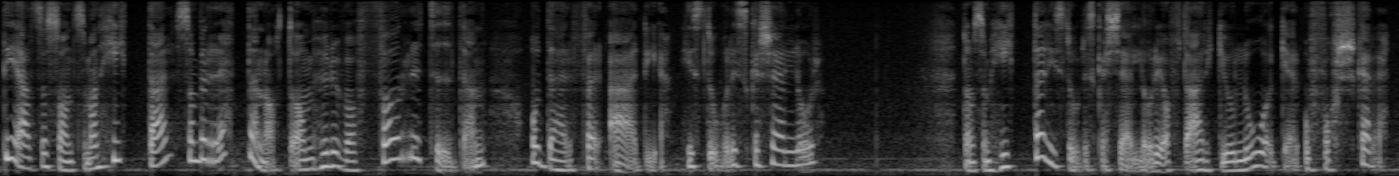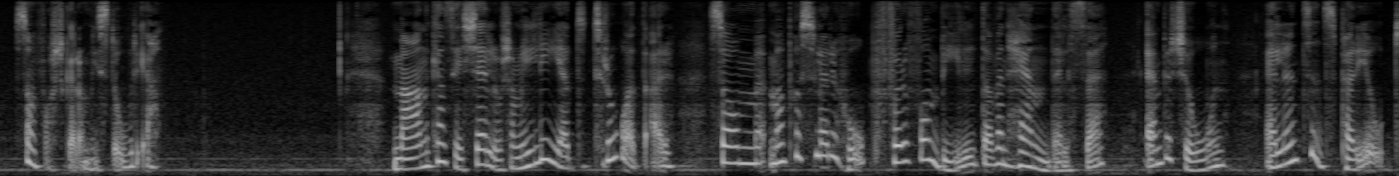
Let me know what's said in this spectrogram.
Det är alltså sånt som man hittar som berättar något om hur det var förr i tiden och därför är det historiska källor. De som hittar historiska källor är ofta arkeologer och forskare som forskar om historia. Man kan se källor som ledtrådar som man pusslar ihop för att få en bild av en händelse, en person eller en tidsperiod.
